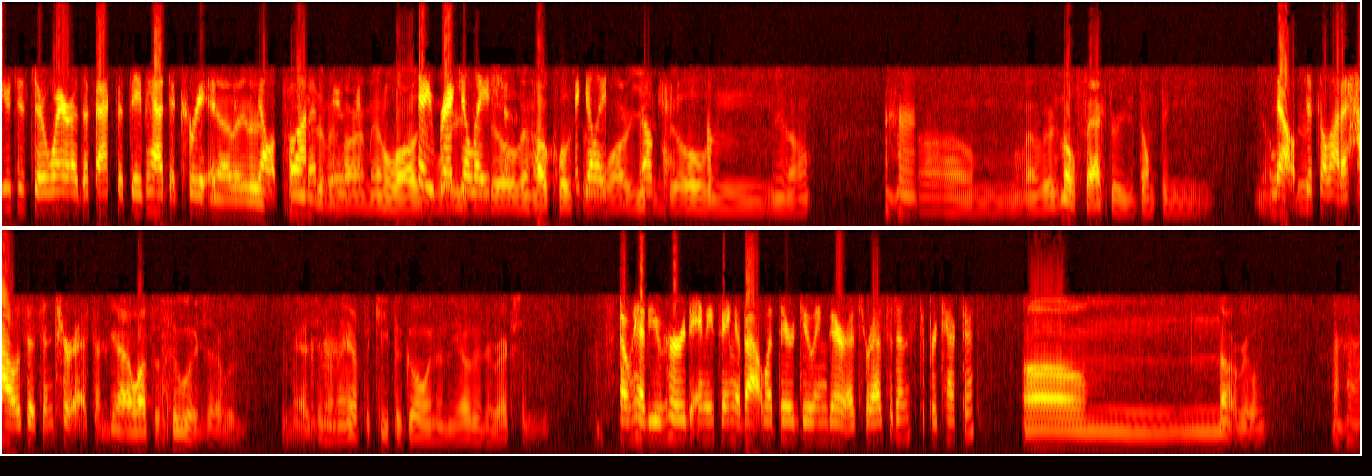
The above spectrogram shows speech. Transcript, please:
you're just aware of the fact that they've had to create yeah, they, there's develop a lot tons of of new- environmental laws Okay, and can build and how close to the water you okay. can build, and you know, Mhm. um, there's no factories dumping. You know, No, just a lot of houses and tourism. yeah, lots of sewage. I would imagine, Mhm. and they have to keep it going in the other direction. So, have you heard anything about what they're doing there as residents to protect it? Um, not really. Hmm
